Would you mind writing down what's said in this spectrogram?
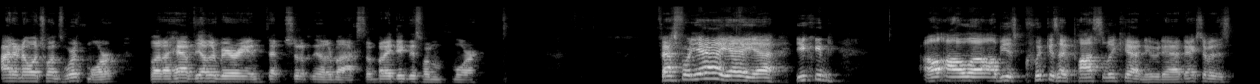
I don't know which one's worth more, but I have the other variant that showed up in the other box. So, but I dig this one more. Fast forward, yeah, yeah, yeah. You can. I'll I'll, uh, I'll be as quick as I possibly can, Dad. Actually, I'm gonna just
